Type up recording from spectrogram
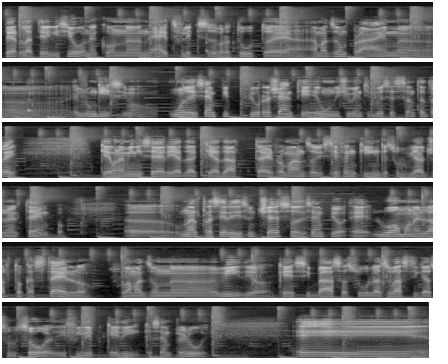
per la televisione con Netflix soprattutto e Amazon Prime uh, è lunghissimo. Uno degli esempi più recenti è 112263 che è una miniserie da, che adatta il romanzo di Stephen King sul viaggio nel tempo. Uh, un'altra serie di successo ad esempio è L'uomo nell'alto castello su Amazon Video che si basa sulla svastica sul sole di Philip K. Dick, sempre lui e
